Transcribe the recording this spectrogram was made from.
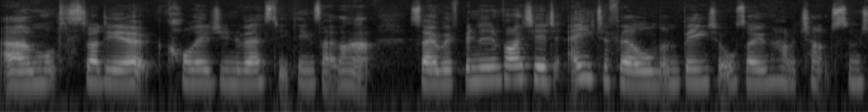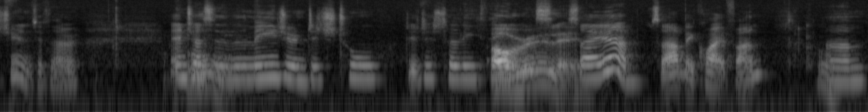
Um, what to study at college, university, things like that. So we've been invited A to film and B to also have a chat to some students if they're interested Cool. in the media and digital digitally things. Oh, really? So yeah, so that'll be quite fun. Cool. Um,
